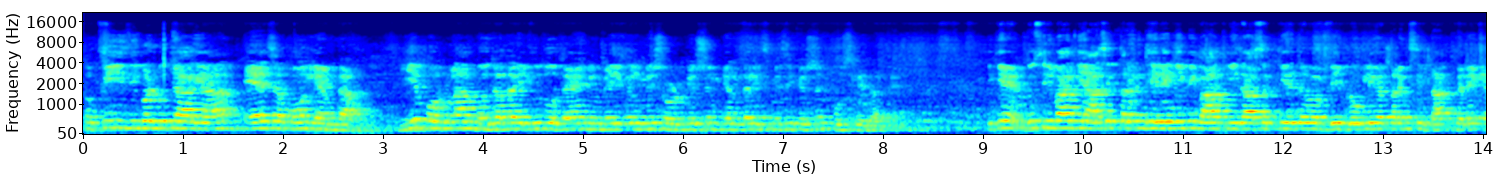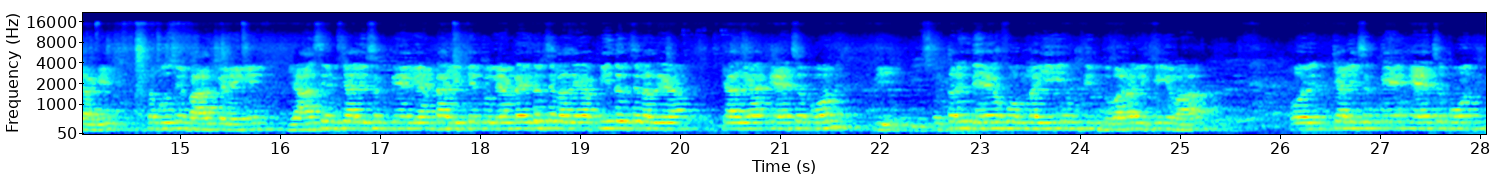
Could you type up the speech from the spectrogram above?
तो पी इज़ इक्वल टू क्या आ गया? एच अपॉन लेमडा ये फॉर्मूला बहुत ज़्यादा यूज़ होता है न्यूमेरिकल में शॉर्ट क्वेश्चन के अंदर, इसमें से क्वेश्चन पूछ ले जाते हैं। ठीक है? दूसरी बात, यहाँ से तरंग धेरे की भी बात की जा सकती है। जब अब डी ब्रोगली का तरंग सिद्धांत करेंगे आगे, तब उसमें बात करेंगे। यहाँ से हम क्या लिख सकते हैं? लेमडा लिखे तो लेमडा इधर चला जाएगा पी इधर चला जाएगा। क्या आ जाएगा? एच अपॉन पी तो तरंग धेरे का फॉर्मूला ये हम फिर दोबारा लिखेंगे वहाँ। और क्या लिख सकते हैं? एच अपॉन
